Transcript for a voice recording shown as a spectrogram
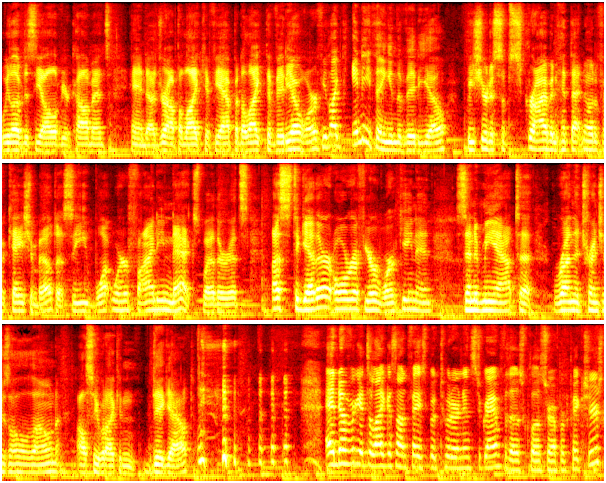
we love to see all of your comments and uh, drop a like if you happen to like the video or if you like anything in the video. Be sure to subscribe and hit that notification bell to see what we're finding next, whether it's us together or if you're working and sending me out to run the trenches all alone. I'll see what I can dig out. And don't forget to like us on Facebook, Twitter, and Instagram for those closer upper pictures,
